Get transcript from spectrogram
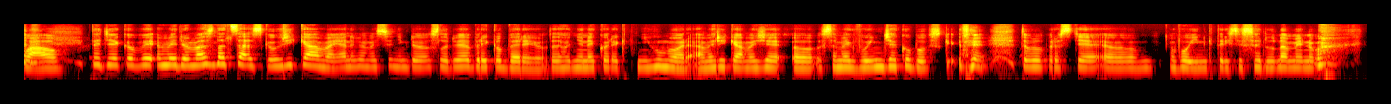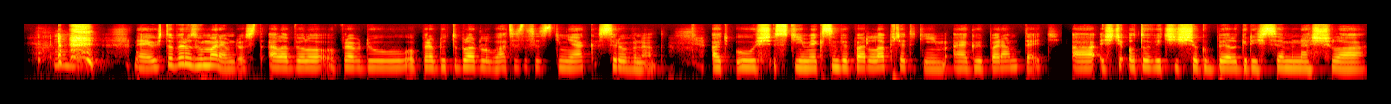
wow. teď jakoby my doma s nadsázkou říkáme, já nevím, jestli někdo sleduje Brickleberry, jo, to je hodně nekorektní humor a my říkáme, že uh, jsem jak vojín Jakubovsky. to byl prostě uh, vojín, který si sedl na minu. Ne, už to beru s humorem dost, ale bylo opravdu, opravdu to byla dlouhá cesta se s tím nějak srovnat. Ať už s tím, jak jsem vypadala předtím a jak vypadám teď. A ještě o to větší šok byl, když jsem našla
